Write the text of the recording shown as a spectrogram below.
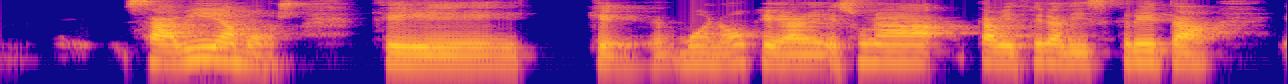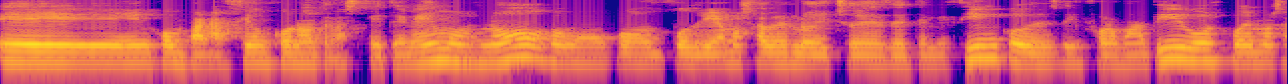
sabíamos que, que, bueno, que es una cabecera discreta eh, en comparación con otras que tenemos, ¿no? Como, podríamos haberlo hecho desde Telecinco, desde informativos, podemos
